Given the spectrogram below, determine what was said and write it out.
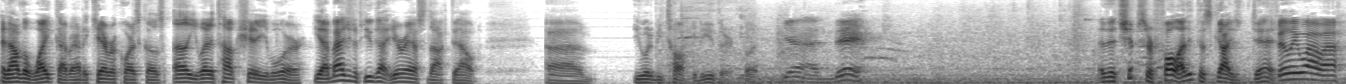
And now the white guy behind the camera course goes, "Oh, you want to talk shit anymore?" Yeah, imagine if you got your ass knocked out, uh, you wouldn't be talking either. But Yeah, damn. And the chips are full. I think this guy's dead. Philly Wawa.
